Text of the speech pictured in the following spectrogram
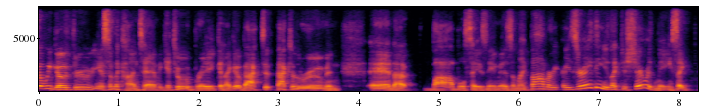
so we go through you know some of the content we get to a break and i go back to back to the room and and uh, bob we'll say his name is i'm like bob are, is there anything you'd like to share with me? He's like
